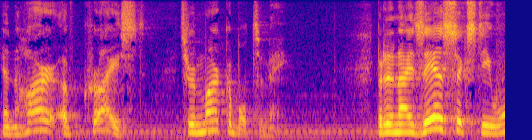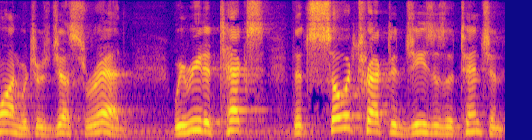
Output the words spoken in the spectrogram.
and heart of Christ. It's remarkable to me. But in Isaiah 61, which was just read, we read a text that so attracted Jesus' attention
